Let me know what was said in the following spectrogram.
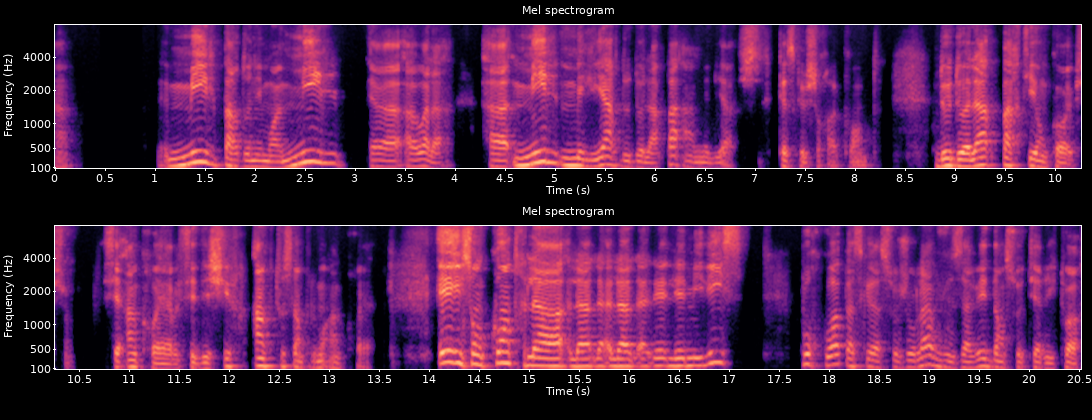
hein, 1000, pardonnez-moi, 1000, euh, euh, voilà, 1000 milliards de dollars, pas un milliard, qu'est-ce que je raconte, de dollars partis en corruption. C'est incroyable, c'est des chiffres tout simplement incroyables. Et ils sont contre les milices. Pourquoi? Parce qu'à ce jour-là, vous avez dans ce territoire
